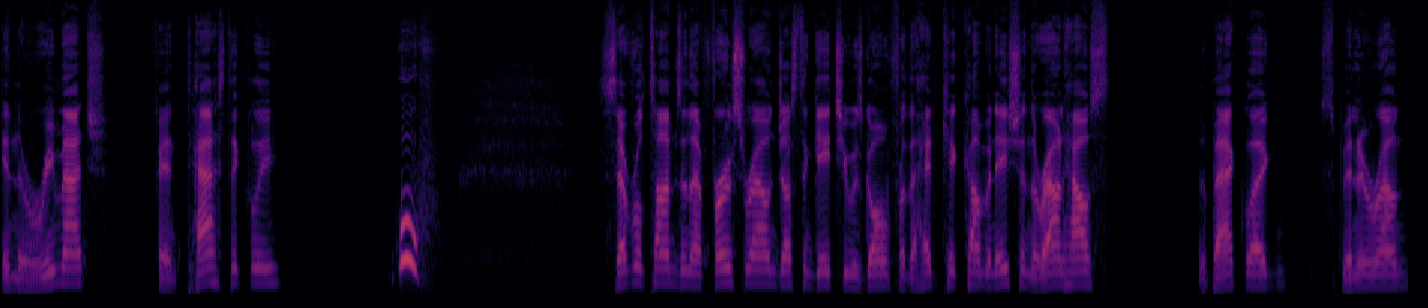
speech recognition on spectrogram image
in the rematch fantastically. Woo! Several times in that first round, Justin Gaethje was going for the head kick combination, the roundhouse, the back leg, spinning around,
